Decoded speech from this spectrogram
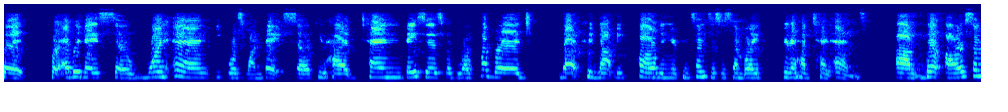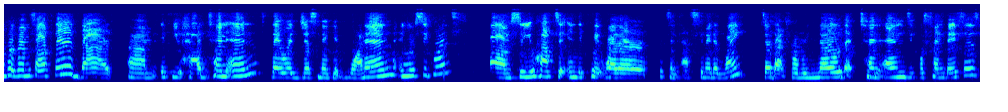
put for every base. So one N equals one base. So if you had 10 bases with low coverage that could not be called in your consensus assembly, you're going to have 10 Ns. Um, there are some programs out there that um, if you had 10 Ns, they would just make it one N in your sequence. Um, so you have to indicate whether it's an estimated length. So that's where we know that 10 Ns equals 10 bases,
